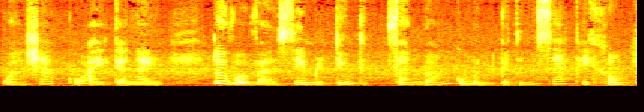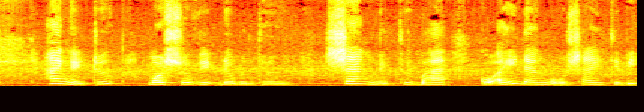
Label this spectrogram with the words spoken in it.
quan sát cô ấy cả ngày. Tôi vội vàng xem để chứng thực phán đoán của mình có chính xác hay không. Hai ngày trước, mọi sự việc đều bình thường. Sang ngày thứ ba, cô ấy đang ngủ say thì bị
